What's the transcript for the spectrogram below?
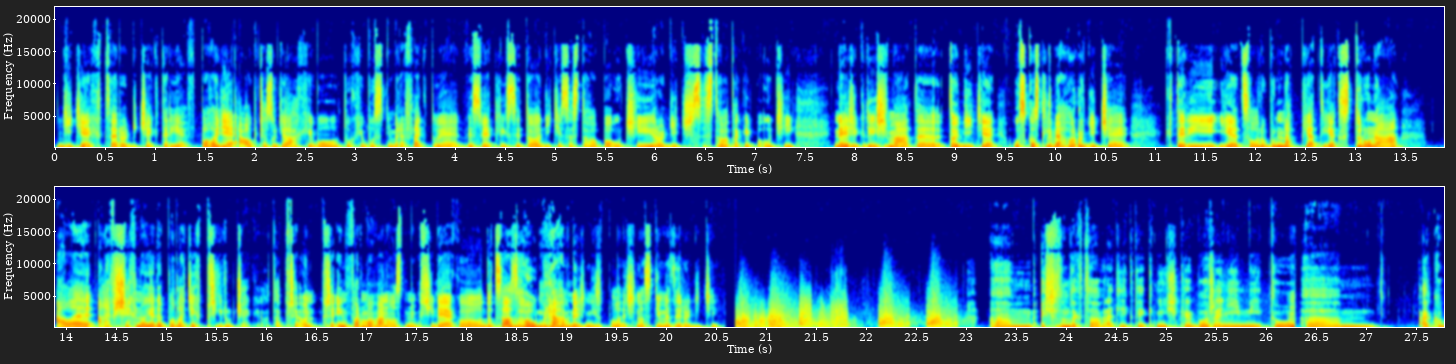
dítě chce rodiče, který je v pohodě a občas udělá chybu, tu chybu s ním reflektuje, vysvětlí si to, dítě se z toho poučí, rodič se z toho taky poučí, než když máte to dítě úzkostlivého rodiče, který je celou dobu napjatý jak struna ale, ale všechno jede podle těch příruček. Jo. Ta pře, přeinformovanost mi přijde jako docela zhoubná v dnešní společnosti mezi rodiči. Um, ještě jsem se chcela vrátit k té knížke Boření mýtu. Um, ako,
